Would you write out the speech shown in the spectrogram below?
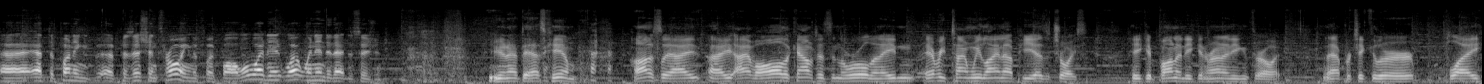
uh, at the punting uh, position throwing the football. What went, what went into that decision? You're gonna have to ask him. Honestly, I, I, I, have all the confidence in the world in Aiden. Every time we line up, he has a choice. He can punt it, he can run it, he can throw it. that particular play,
